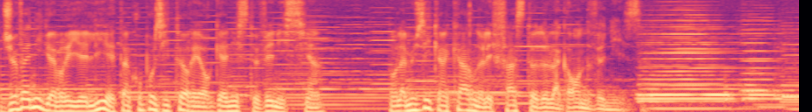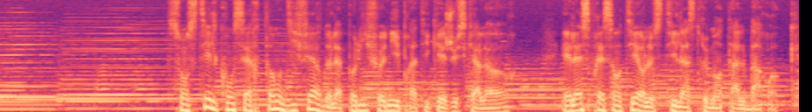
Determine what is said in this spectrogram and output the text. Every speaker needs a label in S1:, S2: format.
S1: Giovanni Gabrielli est un compositeur et organiste vénitien dont la musique incarne les fastes de la Grande Venise. Son style concertant diffère de la polyphonie pratiquée jusqu'alors et laisse pressentir le style instrumental baroque.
